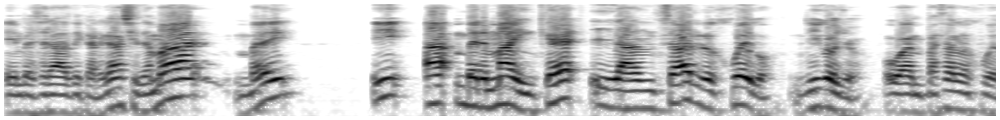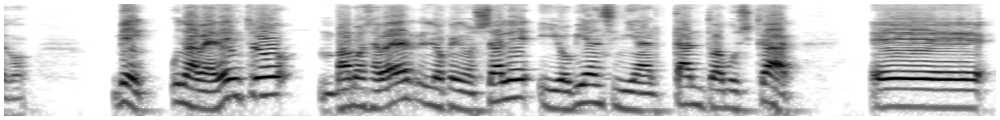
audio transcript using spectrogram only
Empezará a descargarse y demás, ¿veis? Y a Vermine, que es lanzar el juego, digo yo, o a empezar el juego. Bien, una vez dentro, vamos a ver lo que nos sale y os voy a enseñar tanto a buscar eh,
